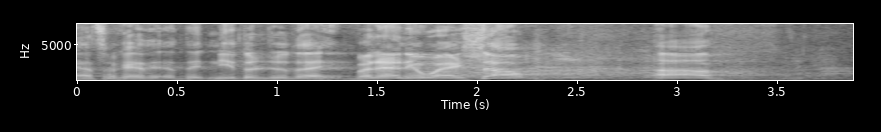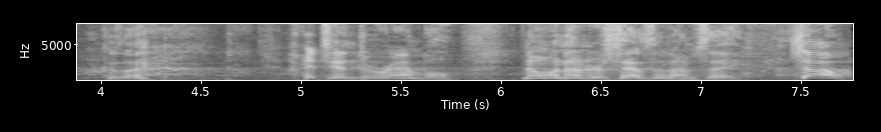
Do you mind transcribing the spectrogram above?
That's okay, they, they, neither do they. But anyway, so, because uh, I. I tend to ramble. No one understands what I'm saying. So,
